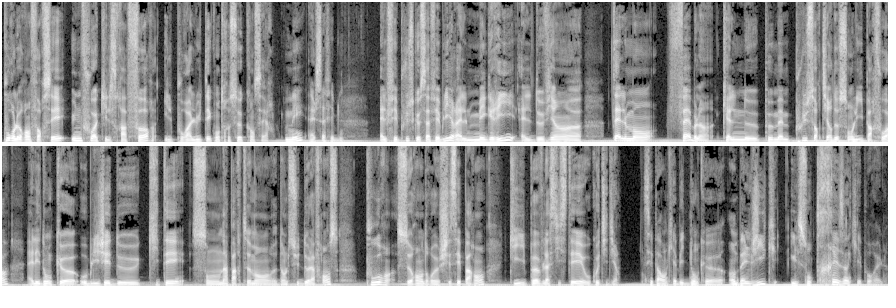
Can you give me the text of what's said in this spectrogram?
pour le renforcer. Une fois qu'il sera fort, il pourra lutter contre ce cancer. Mais elle s'affaiblit. Elle fait plus que s'affaiblir, elle maigrit, elle devient euh, tellement faible qu'elle ne peut même plus sortir de son lit parfois. Elle est donc obligée de quitter son appartement dans le sud de la France pour se rendre chez ses parents qui peuvent l'assister au quotidien. Ses parents qui habitent donc euh, en Belgique, ils sont très inquiets pour elle.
